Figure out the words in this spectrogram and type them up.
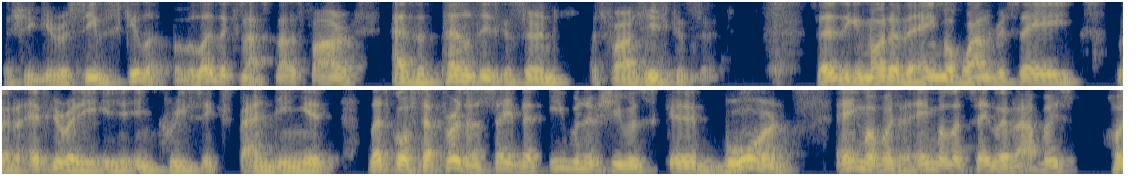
that she receive skilla, but below the knas, not as far as the penalty is concerned, as far as he's concerned. Says the Gemara, the aim of one we say that if you're ready, increase, expanding it. Let's go a step further and say that even if she was uh, born, aim of aim of let's say rabbis why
